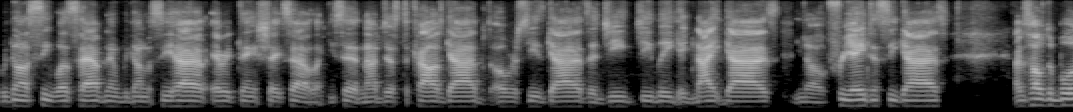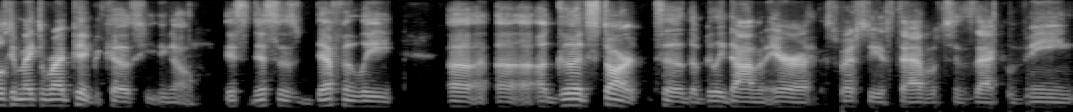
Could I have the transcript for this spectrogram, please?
we're gonna see what's happening. We're gonna see how everything shakes out. Like you said, not just the college guys, but the overseas guys, the G G League Ignite guys. You know, free agency guys. I just hope the Bulls can make the right pick because you know it's this is definitely a, a, good start to the Billy Donovan era, especially establishing Zach LaVine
